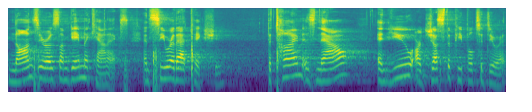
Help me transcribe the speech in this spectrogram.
non zero sum game mechanics and see where that takes you. The time is now, and you are just the people to do it.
